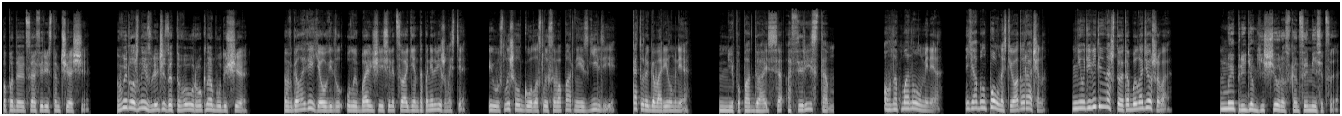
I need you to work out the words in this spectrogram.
попадаются аферистам чаще. Вы должны извлечь из этого урок на будущее. В голове я увидел улыбающееся лицо агента по недвижимости и услышал голос лысого парня из гильдии, который говорил мне «Не попадайся аферистам». Он обманул меня. Я был полностью одурачен. Неудивительно, что это было дешево. Мы придем еще раз в конце месяца.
